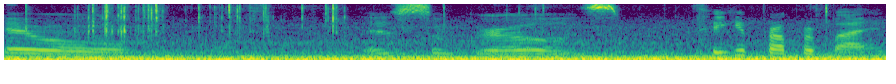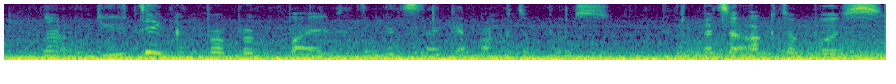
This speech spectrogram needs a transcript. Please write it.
Ew. It's so gross. Take a proper bite. No, do you take a proper bite? I think it's like an octopus. It's an octopus.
